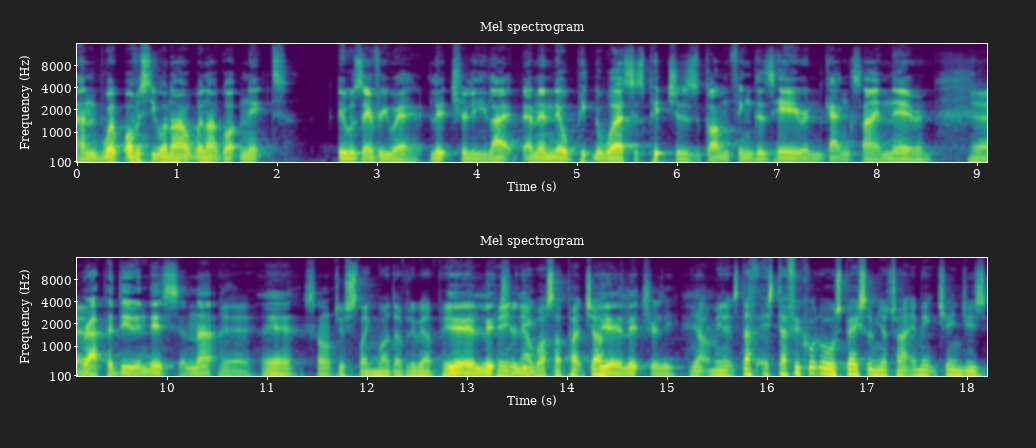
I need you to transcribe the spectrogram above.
and obviously, when I when I got nicked, it was everywhere, literally. Like, and then they'll pick the worstest pictures, gun fingers here and gang sign there, and yeah. rapper doing this and that. Yeah, yeah. So just sling mud everywhere. Paint, yeah, literally. Painting a worse picture. Yeah, literally. Yeah, I mean it's it's difficult though, especially when you're trying to make changes.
